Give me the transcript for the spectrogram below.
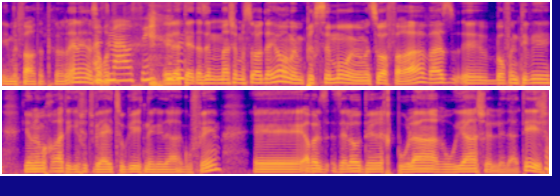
אם הפרת את התקנות, אין להם אז סמכות מה עושים? לתת, אז הם- מה שהם עשו עד היום, הם פרסמו, הם מצאו הפרה, ואז אה, באופן טבעי, יום למחרת הגישו תביעה ייצוגית נגד הגופים. אה, אבל זה- לא דרך פעולה ראויה של, לדעתי, של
